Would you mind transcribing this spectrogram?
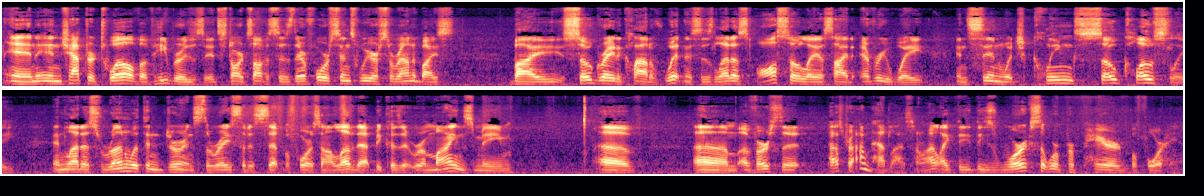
And in chapter 12 of Hebrews, it starts off, it says, Therefore, since we are surrounded by, by so great a cloud of witnesses, let us also lay aside every weight and sin which clings so closely, and let us run with endurance the race that is set before us. And I love that because it reminds me of um, a verse that Pastor Adam had last time, right? Like the, these works that were prepared beforehand.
